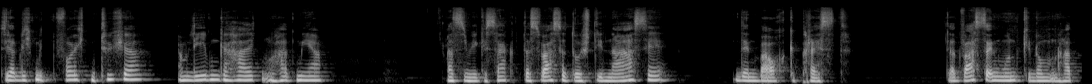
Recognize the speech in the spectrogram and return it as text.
Sie hat mich mit feuchten Tüchern am Leben gehalten und hat mir, hat sie mir gesagt, das Wasser durch die Nase in den Bauch gepresst. Sie hat Wasser in den Mund genommen und hat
